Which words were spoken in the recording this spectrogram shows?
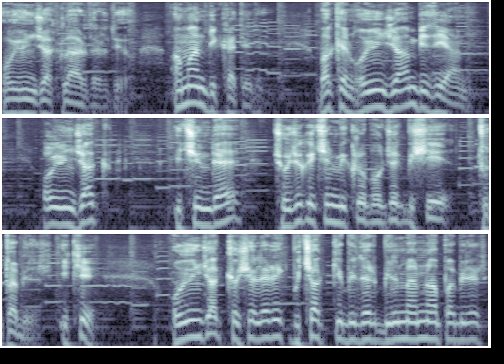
oyuncaklardır diyor. Aman dikkat edin. Bakın oyuncağın bizi yani. Oyuncak içinde çocuk için mikrop olacak bir şey tutabilir. İki, oyuncak köşeleri bıçak gibidir bilmem ne yapabilir.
